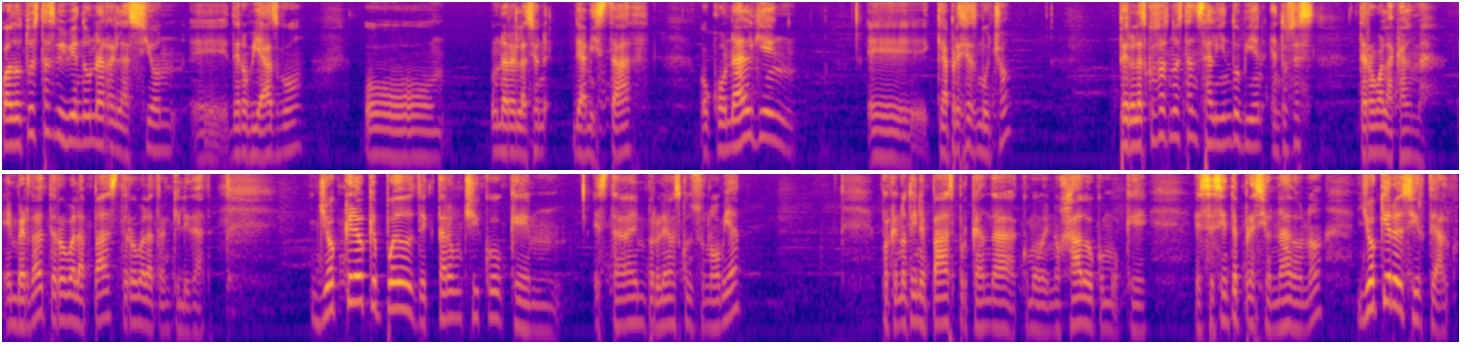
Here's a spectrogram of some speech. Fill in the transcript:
Cuando tú estás viviendo una relación eh, de noviazgo o una relación de amistad o con alguien eh, que aprecias mucho, pero las cosas no están saliendo bien, entonces te roba la calma. En verdad te roba la paz, te roba la tranquilidad. Yo creo que puedo detectar a un chico que mm, está en problemas con su novia, porque no tiene paz, porque anda como enojado, como que eh, se siente presionado, ¿no? Yo quiero decirte algo.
